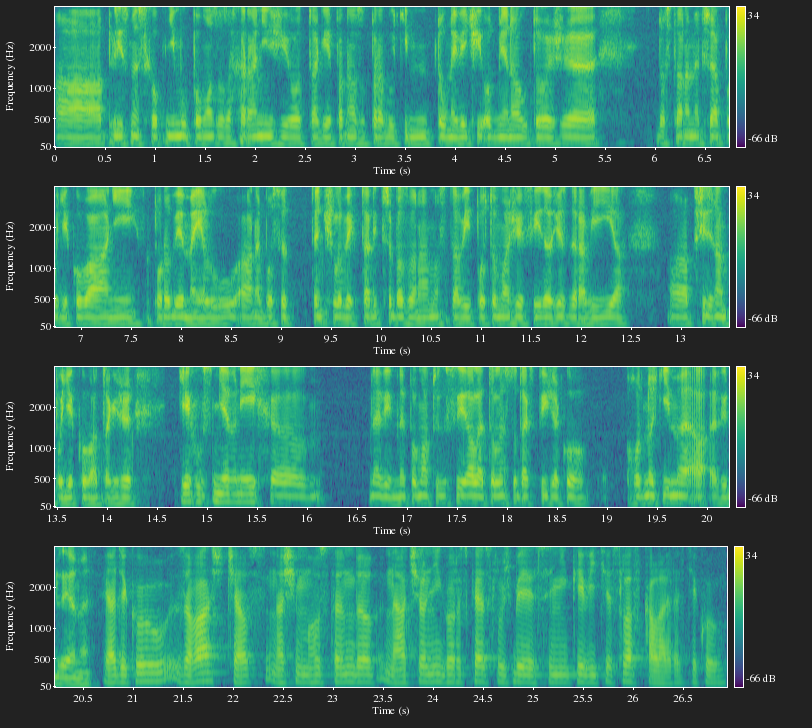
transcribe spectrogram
a byli jsme schopni mu pomoct a zachránit život, tak je pro nás opravdu tím tou největší odměnou to, že dostaneme třeba poděkování v podobě mailu, a nebo se ten člověk tady třeba za náma staví potom a že je fit a že zdraví a, a přijde nám poděkovat. Takže těch úsměvných, eh, nevím, nepamatuju si, ale tohle to tak spíš jako hodnotíme a evidujeme. Já děkuji za váš čas. Naším hostem byl náčelník horské služby Jeseníky Vítězslav Kaler. Děkuji.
